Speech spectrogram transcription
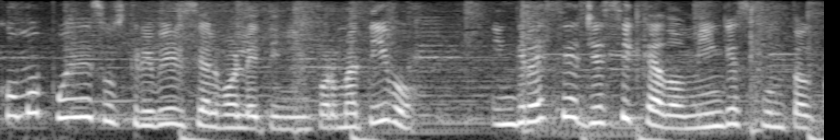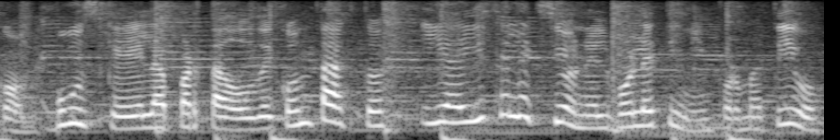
¿Cómo puede suscribirse al boletín informativo? Ingrese a jessicadominguez.com, busque el apartado de contactos y ahí seleccione el boletín informativo.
